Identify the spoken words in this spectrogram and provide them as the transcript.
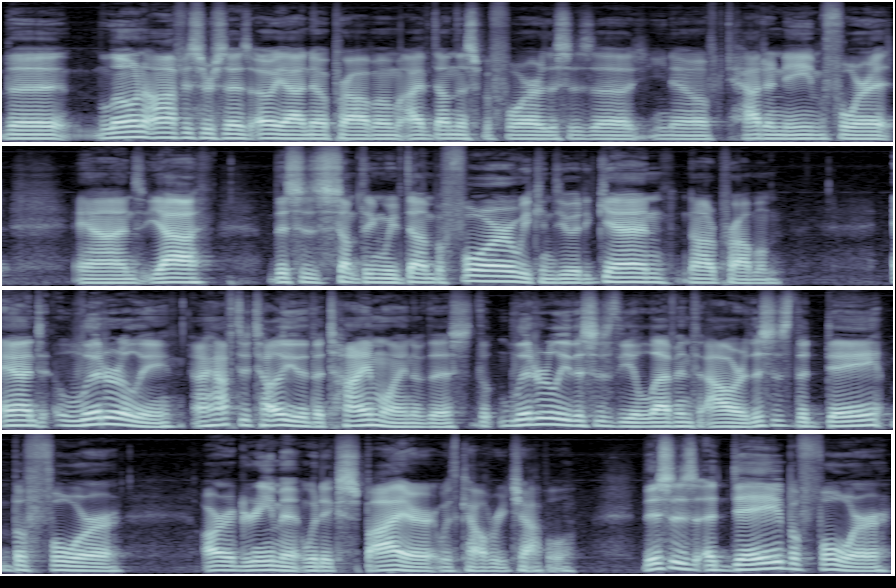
The loan officer says, "Oh yeah, no problem. I've done this before. This is a, you know, had a name for it. And yeah, this is something we've done before. We can do it again. Not a problem." And literally, I have to tell you the timeline of this. The, literally, this is the 11th hour. This is the day before our agreement would expire with Calvary Chapel. This is a day before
